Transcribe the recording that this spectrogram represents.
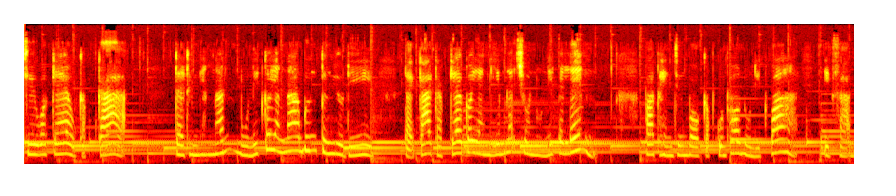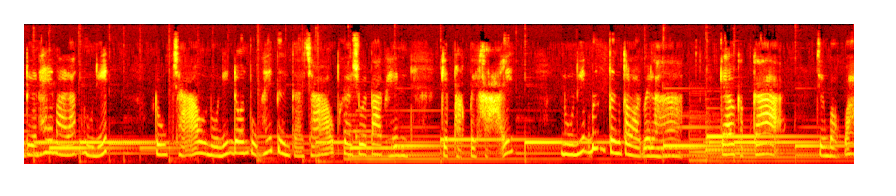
ชื่อว่าแก้วกับก้า แต่ถึงอย่างนั้นหนูนิดก็ยังหน้าบึ้งตึงอยู่ดี แต่ก้ากับแก้วก็ยังยิ้มและชวนหนูนิดไปเล่นป้าเพนจึงบอกกับคุณพ่อหนูนิดว่า อีกสามเดือนให้มารับหนูนิดรุ่งเช้าหนูนิดโดนปลุกให้ตื่นแต่เช้า เพื่อช่วยป้าเพนเก็บผักไปขาย หนูนิดบึ้งตึงตลอดเวลา แก้วกับก้า จึงบอกว่า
